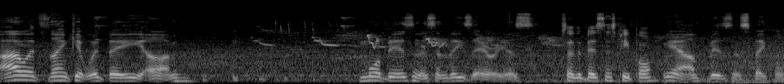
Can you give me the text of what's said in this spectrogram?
I would think it would be um, more business in these areas. So the business people. Yeah, business people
